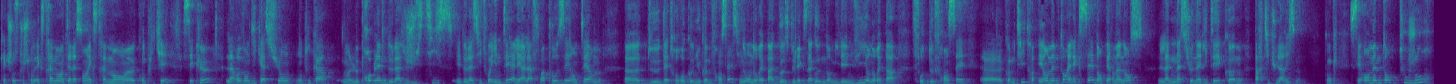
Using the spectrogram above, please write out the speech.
quelque chose que je trouve extrêmement intéressant, extrêmement compliqué, c'est que la revendication, en tout cas le problème de la justice et de la citoyenneté, elle est à la fois posée en termes d'être reconnu comme français, sinon on n'aurait pas Gosse de l'Hexagone dans Mille et une vies, on n'aurait pas Faute de français comme titre, et en même temps elle excède en permanence la nationalité comme particularisme. Donc c'est en même temps toujours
